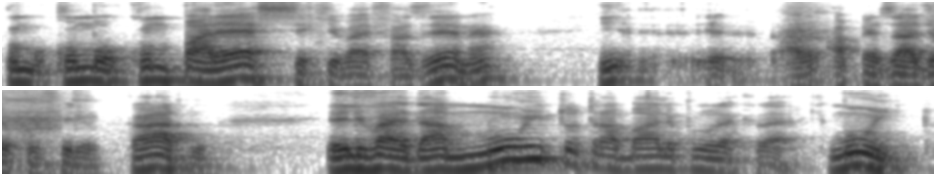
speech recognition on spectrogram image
como, como, como parece que vai fazer, né? E, apesar de eu preferir o Ricardo, ele vai dar muito trabalho para o Leclerc, muito.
